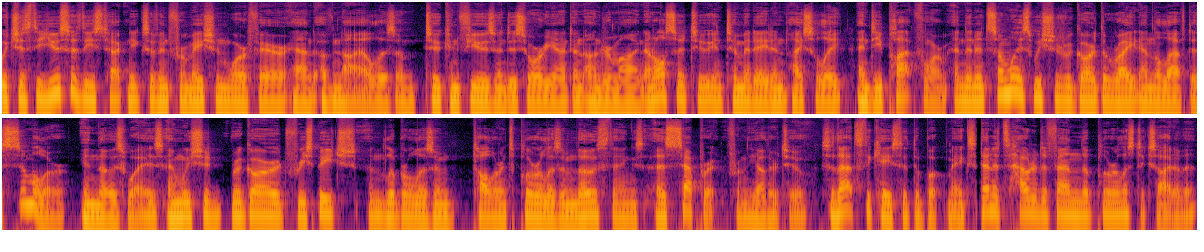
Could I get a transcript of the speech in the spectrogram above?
which is the use of these techniques of information warfare and of nihilism to confuse and disorient and undermine, and also to intimidate and isolate and deplatform. And then in some ways, we should regard the right and the left as similar in those ways. And we should regard free speech and liberalism tolerance, pluralism, those things as separate from the other two. So that's the case that the book makes. Then it's how to defend the pluralistic side of it.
